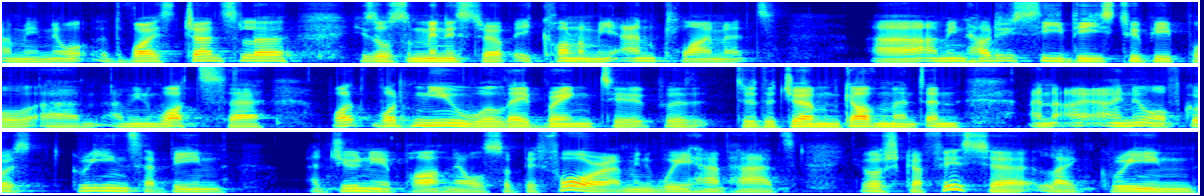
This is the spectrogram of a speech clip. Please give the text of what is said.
I mean, the vice chancellor. He's also minister of economy and climate. Uh, I mean, how do you see these two people? Um, I mean, what's uh, what what new will they bring to to the German government? And and I, I, know, of course, Greens have been a junior partner also before. I mean, we have had Joschka Fischer, like Green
